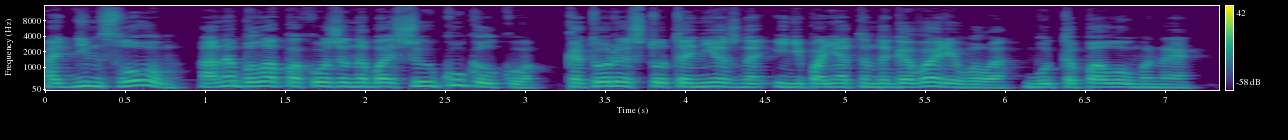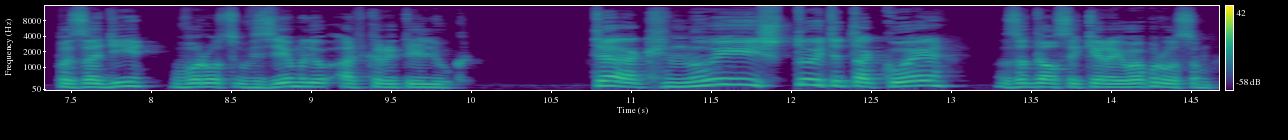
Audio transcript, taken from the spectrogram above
Одним словом, она была похожа на большую куколку, которая что-то нежно и непонятно наговаривала, будто поломанная. Позади врос в землю открытый люк. «Так, ну и что это такое?» – задался Кирай вопросом.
